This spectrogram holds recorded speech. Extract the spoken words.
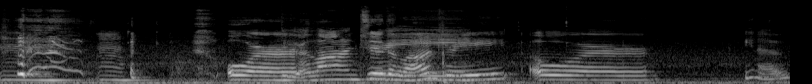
Mm. or Do a laundry. do the laundry or you know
